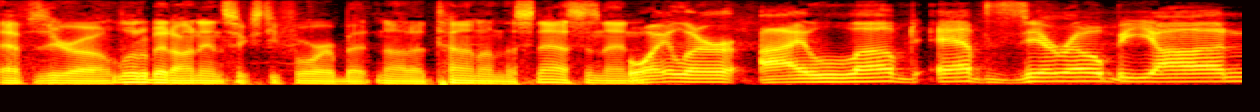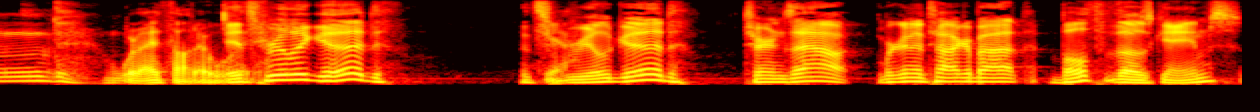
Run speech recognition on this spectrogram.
F Zero. A little bit on N64, but not a ton on the SNES. And then Spoiler, I loved F Zero beyond what I thought it would. It's really good. It's Yeah. real good. Turns out we're going to talk about both of those games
